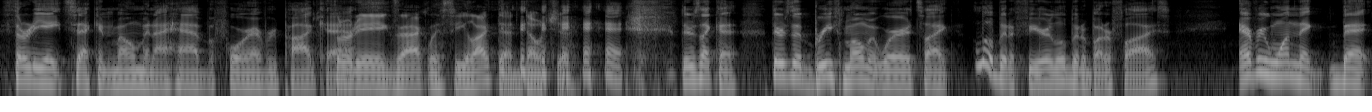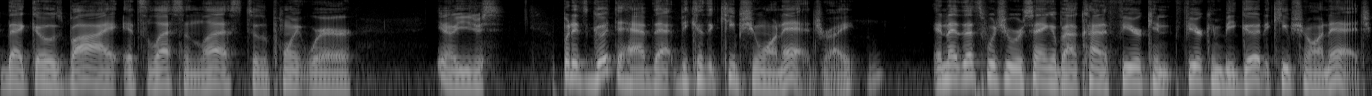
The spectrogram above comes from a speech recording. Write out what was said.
38 second moment I have before every podcast. 38 exactly. So you like that, don't you? there's like a there's a brief moment where it's like a little bit of fear, a little bit of butterflies. Every one that that that goes by, it's less and less to the point where, you know, you just. But it's good to have that because it keeps you on edge, right? Mm-hmm. And that, that's what you were saying about kind of fear can fear can be good. It keeps you on edge.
